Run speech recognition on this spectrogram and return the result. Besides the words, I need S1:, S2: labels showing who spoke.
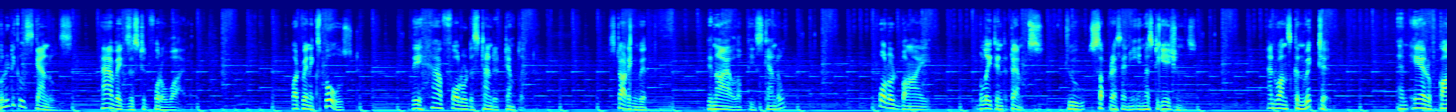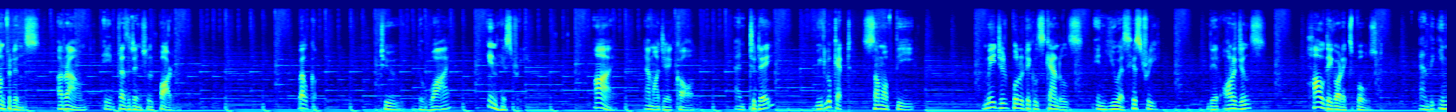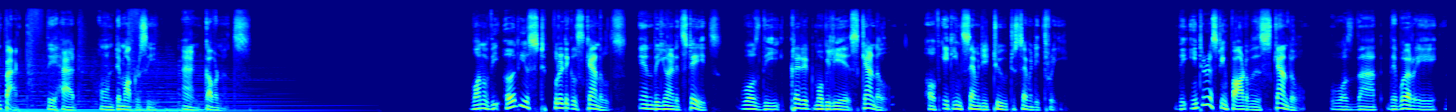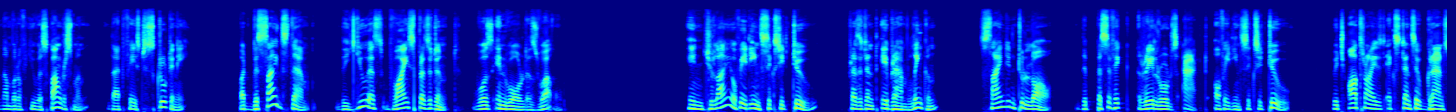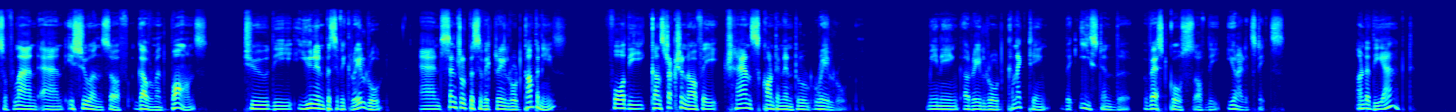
S1: Political scandals have existed for a while. But when exposed, they have followed a standard template, starting with denial of the scandal, followed by blatant attempts to suppress any investigations, and once convicted, an air of confidence around a presidential pardon. Welcome to The Why in History. I am Ajay Kaul, and today we look at some of the major political scandals in US history, their origins, how they got exposed, and the impact they had on democracy and governance. One of the earliest political scandals in the United States was the Credit Mobilier scandal of 1872 to 73. The interesting part of this scandal was that there were a number of US congressmen that faced scrutiny, but besides them, the US vice president was involved as well. In July of 1862, President Abraham Lincoln signed into law the Pacific Railroads Act of 1862, which authorized extensive grants of land and issuance of government bonds to the Union Pacific Railroad and Central Pacific Railroad companies for the construction of a transcontinental railroad, meaning a railroad connecting the east and the west coasts of the United States. Under the Act,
